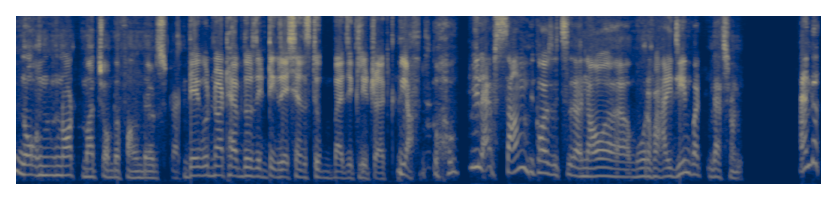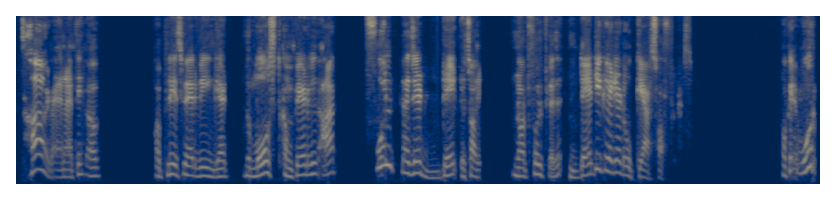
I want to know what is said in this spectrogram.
No, not much of the founders. They would not have those integrations to magically track. Yeah, we'll have some because it's uh, now uh, more of a hygiene, but that's not. it. And the third, and I think a, a place where we get the most compared with are full-fledged, de- sorry, not full-fledged, dedicated OKR softwares. Okay, work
